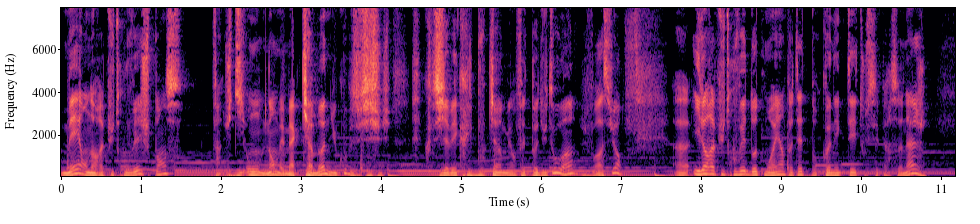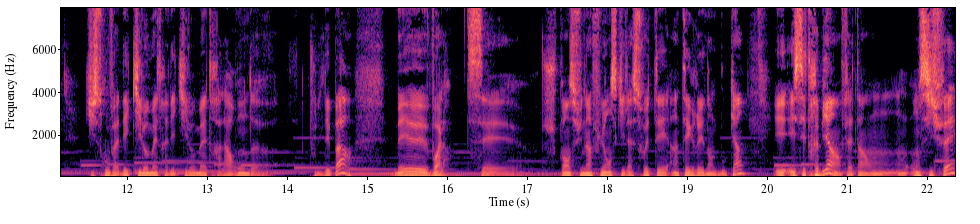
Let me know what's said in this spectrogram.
mais on aurait pu trouver, je pense, Enfin, je dis on, non, mais McCammon, du coup, comme si j'avais écrit le bouquin, mais en fait pas du tout, hein, je vous rassure. Euh, il aurait pu trouver d'autres moyens peut-être pour connecter tous ces personnages, qui se trouvent à des kilomètres et des kilomètres à la ronde euh, tout le départ. Mais voilà, c'est, je pense, une influence qu'il a souhaité intégrer dans le bouquin. Et, c'est très bien, en fait, hein, on s'y fait.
